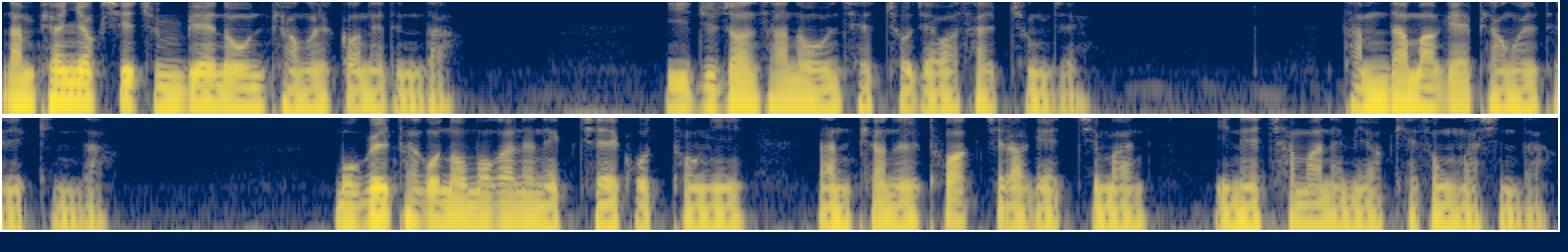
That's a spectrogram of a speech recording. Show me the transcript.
남편 역시 준비해 놓은 병을 꺼내든다. 2주 전 사놓은 제초제와 살충제. 담담하게 병을 들이킨다. 목을 타고 넘어가는 액체의 고통이 남편을 토악질하게 했지만 이내 참아내며 계속 마신다.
